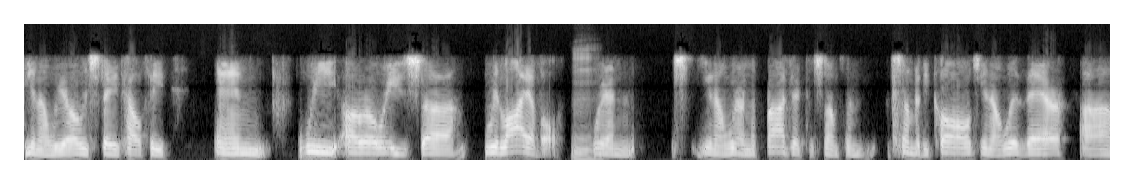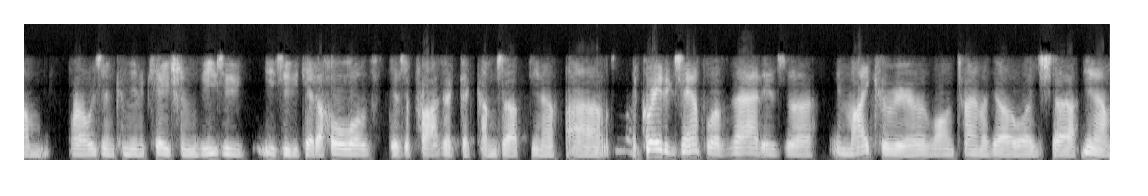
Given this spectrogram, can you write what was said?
you know we always stayed healthy, and we are always uh, reliable mm. when you know we're in the project or something. Somebody calls, you know, we're there. Um, we're always in communication, easy easy to get a hold of. There's a project that comes up, you know. Uh, a great example of that is uh, in my career a long time ago was, uh, you know,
